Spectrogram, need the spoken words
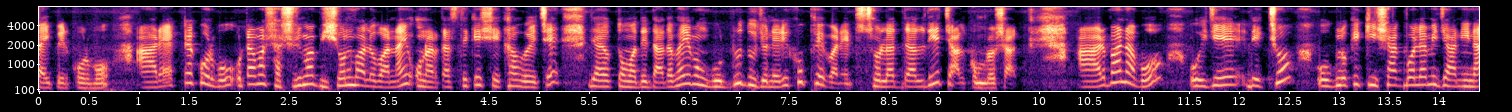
টাইপের করব। আর একটা করব, ওটা আমার শাশুড়ি মা ভীষণ ভালো বানায়, ওনার কাছ থেকে শেখা হয়েছে। যাই হোক, তোমাদের দাদাভাই এবং গুড্ডু দুজনেরই খুব ফেভারেট ছোলার ডাল দিয়ে চাল কুমড়ো শাক। আর বানাবো ওই যে দেখছ, ওগুলোকে কী শাক বলে আমি জানি না,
